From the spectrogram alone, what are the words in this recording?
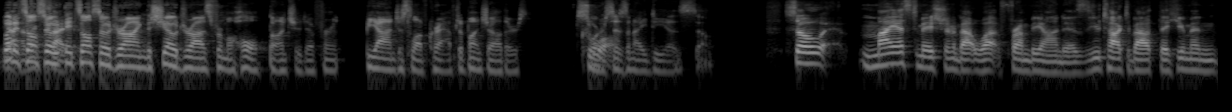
But Yeah, it's I'm also excited. it's also drawing the show draws from a whole bunch of different beyond just Lovecraft, a bunch of others Cool. sources and ideas. So So my estimation about what From Beyond is, you talked about the human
